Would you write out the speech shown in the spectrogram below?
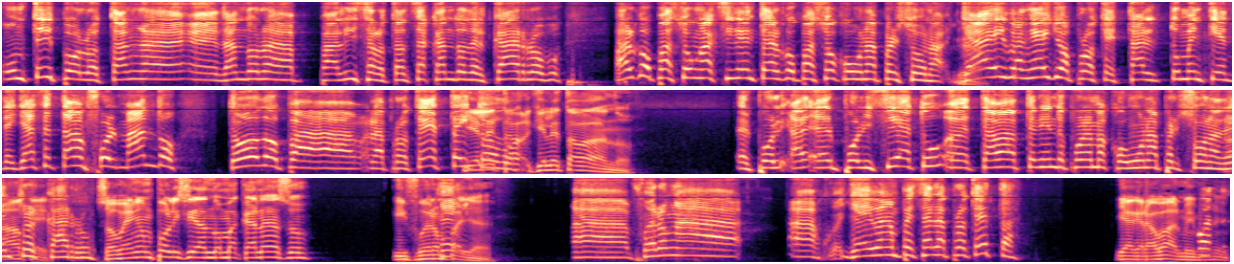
un tipo lo están eh, eh, dando una paliza, lo están sacando del carro. Algo pasó, un accidente, algo pasó con una persona. Ya iban ellos a protestar, tú me entiendes. Ya se estaban formando todo para la protesta y ¿Quién le, todo. estaba, quién le estaba dando? El, poli- eh, el policía tú, eh, estaba teniendo problemas con una persona dentro Ah, ok. del carro. So ven a un policía dando macanazo y fueron Sí. para allá. Ah, fueron a, a- Ya iban a empezar la protesta. Y a grabar, me imagino.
